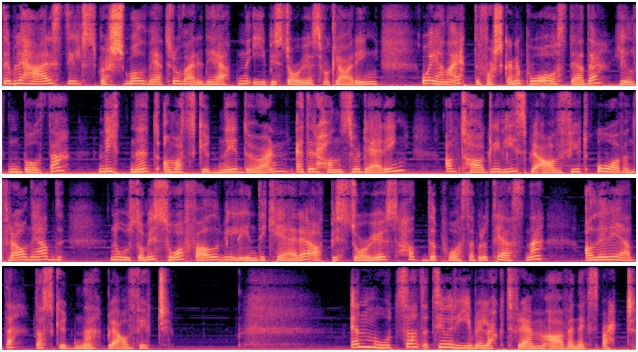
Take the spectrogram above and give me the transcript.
Det ble her stilt spørsmål ved troverdigheten i Pistorius' forklaring, og en av etterforskerne på åstedet, Hilton Botha, vitnet om at skuddene i døren, etter hans vurdering, antageligvis ble avfyrt ovenfra og ned, noe som i så fall ville indikere at Pistorius hadde på seg protesene allerede da skuddene ble avfyrt. En motsatt teori ble lagt frem av en ekspert,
